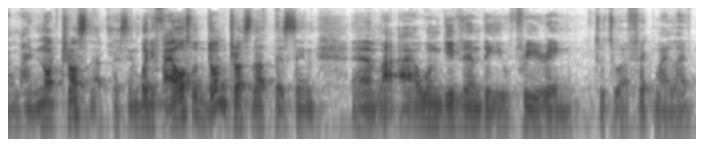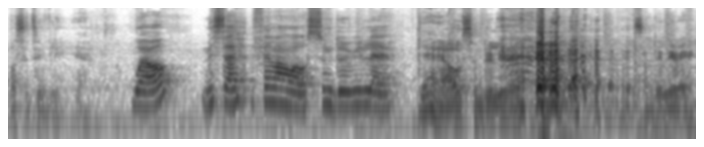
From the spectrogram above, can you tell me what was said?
I might not trust that person. But if I also don't trust that person, um, I, I won't give them the free reign to, to affect my life positively. Yeah. Well, Mr. Felawa Sundarile, Yeah, Sundulire. Sundulire.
